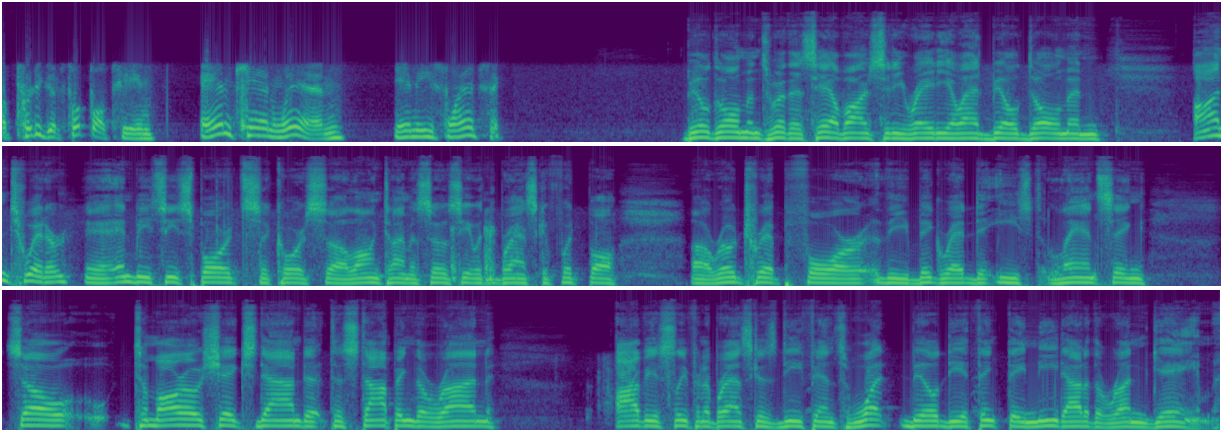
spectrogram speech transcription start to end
a pretty good football team and can win in East Lansing. Bill Dolman's with us, Hail Varsity Radio at Bill Dolman on Twitter. Uh, NBC Sports, of course, a longtime associate with Nebraska football. Uh, road trip for the Big Red to East Lansing. So tomorrow shakes down to, to stopping the run. Obviously, for Nebraska's defense, what, Bill, do you think they need out of the run game?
